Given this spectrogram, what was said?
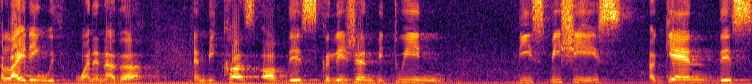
colliding with one another. And because of this collision between these species again this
